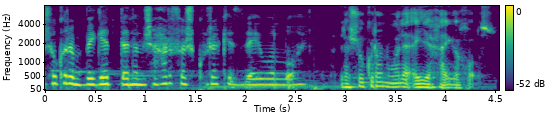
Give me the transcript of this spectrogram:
شكرا بجد. أنا مش عارفة أشكرك إزاي والله. لا شكرا ولا أي حاجة خالص.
